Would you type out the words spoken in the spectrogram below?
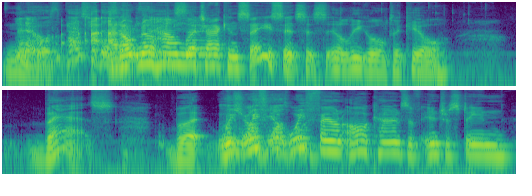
You know, well, the pastor I, I don't know how much I can say since it's illegal to kill bats, but we, we, we found all kinds of interesting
